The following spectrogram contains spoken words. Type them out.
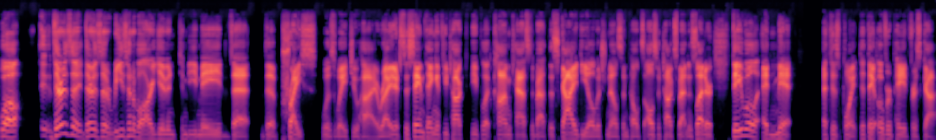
Well, there's a there's a reasonable argument to be made that the price was way too high, right? It's the same thing if you talk to people at Comcast about the Sky deal, which Nelson Peltz also talks about in his letter. They will admit at this point that they overpaid for Sky.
